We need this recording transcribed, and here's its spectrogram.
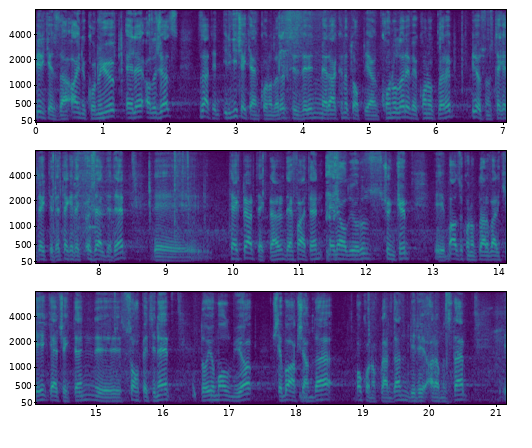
bir kez daha aynı konuyu ele alacağız. Zaten ilgi çeken konuları, sizlerin merakını toplayan konuları ve konukları biliyorsunuz teke tekte de, teke tek özelde de e, tekrar tekrar defaten ele alıyoruz. Çünkü e, bazı konuklar var ki gerçekten e, sohbetine doyum olmuyor. İşte bu akşam da o konuklardan biri aramızda. E,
